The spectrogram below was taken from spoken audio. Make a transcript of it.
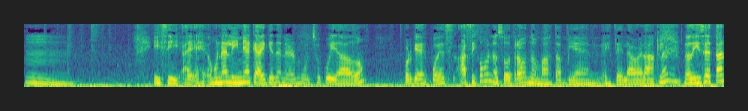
Mm. Y sí, es una línea que hay que tener mucho cuidado porque después, así como nosotros nomás también, este, la verdad, nos dice, está,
